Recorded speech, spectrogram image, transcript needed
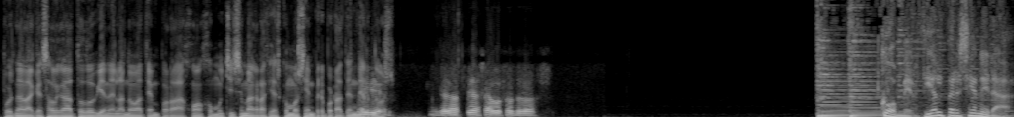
Pues nada, que salga todo bien en la nueva temporada. Juanjo, muchísimas gracias como siempre por atendernos. Gracias a vosotros. Comercial Persianera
